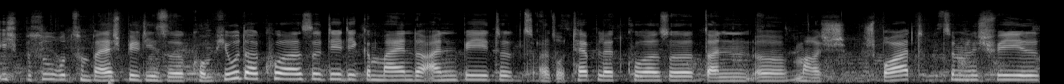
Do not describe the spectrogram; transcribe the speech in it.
Ich besuche zum Beispiel diese Computerkurse, die die Gemeinde anbietet, also Tabletkurse. Dann äh, mache ich Sport ziemlich viel.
